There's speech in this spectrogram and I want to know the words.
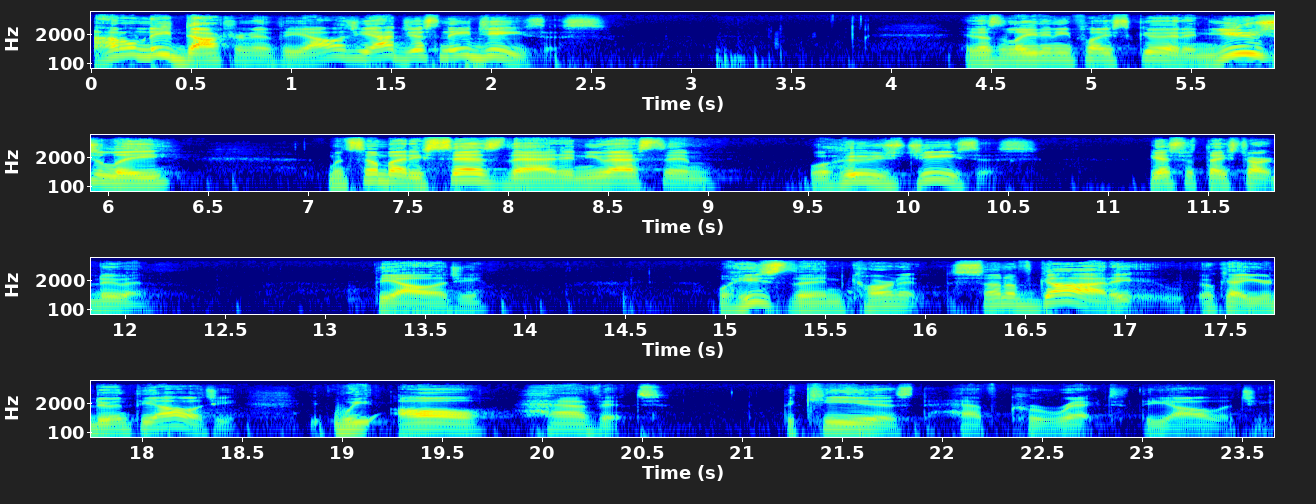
I don't need doctrine and theology, I just need Jesus. It doesn't lead any place good. And usually, when somebody says that and you ask them, well, who's Jesus? Guess what they start doing? Theology. Well, he's the incarnate Son of God. Okay, you're doing theology. We all have it. The key is to have correct theology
